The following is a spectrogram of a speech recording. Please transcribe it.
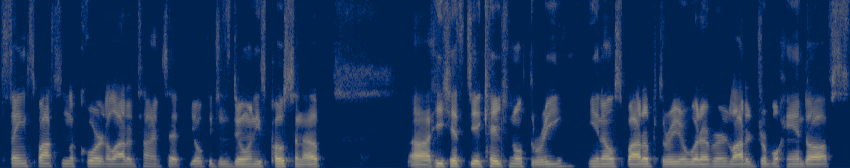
same spots on the court a lot of times that Jokic is doing. He's posting up. Uh, he hits the occasional three, you know, spot up three or whatever. A lot of dribble handoffs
